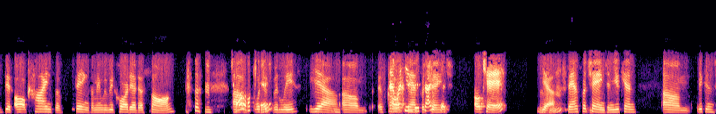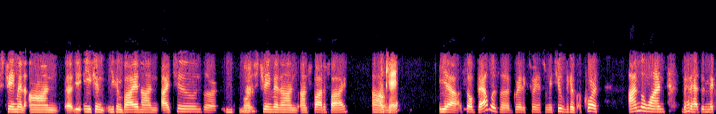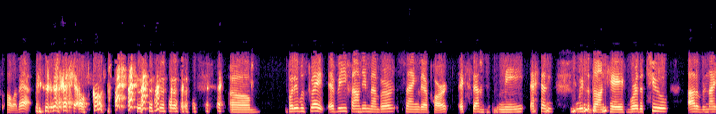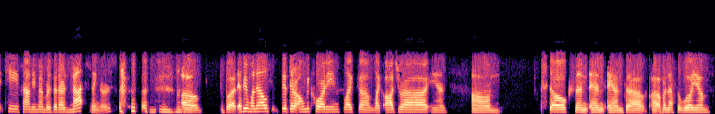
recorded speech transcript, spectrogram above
did all kinds of things. I mean, we recorded a song, mm-hmm. oh, okay. which is released. Yeah, mm-hmm. um, it's called Stand for Change. Okay. Yeah, mm-hmm. Stand for Change, and you can um, you can stream it on uh, you, you, can you can buy it on iTunes or mm-hmm. or stream it on on Spotify. Um, okay. Yeah, so that was a great experience for me too because of course I'm the one that had to mix all of that. of course. um, but it was great. Every founding member sang their part except mm-hmm. me and Lisa Dawn Cave. We're the two out of the 19 founding members that are not singers. mm-hmm. um, but everyone else did their own recordings, like um, like Audra and um, Stokes and and and uh, uh, Vanessa Williams.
